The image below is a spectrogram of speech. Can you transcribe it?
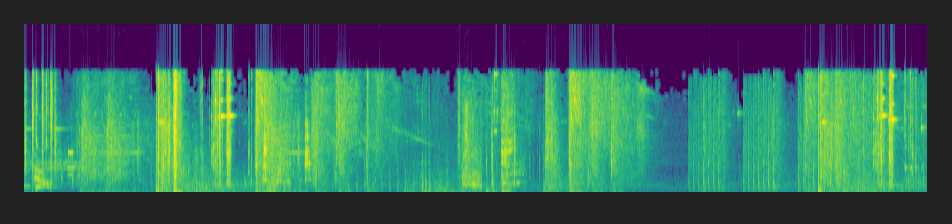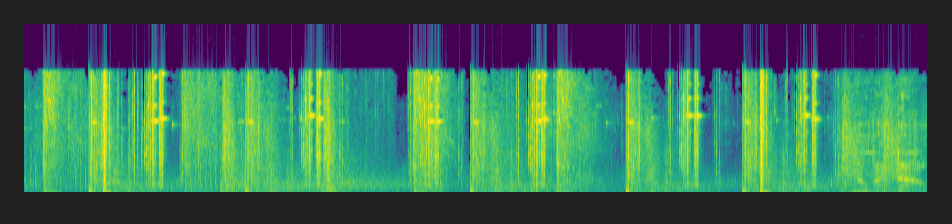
shutting down. Dropped. Nomad down.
